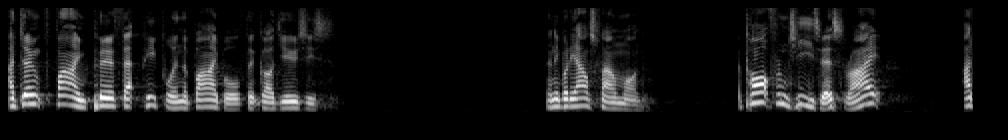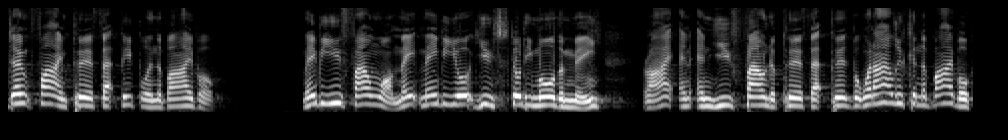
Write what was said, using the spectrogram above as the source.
I don't find perfect people in the Bible that God uses. Anybody else found one? Apart from Jesus, right? I don't find perfect people in the Bible. Maybe you found one. Maybe you study more than me, right? And, and you found a perfect person. But when I look in the Bible,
